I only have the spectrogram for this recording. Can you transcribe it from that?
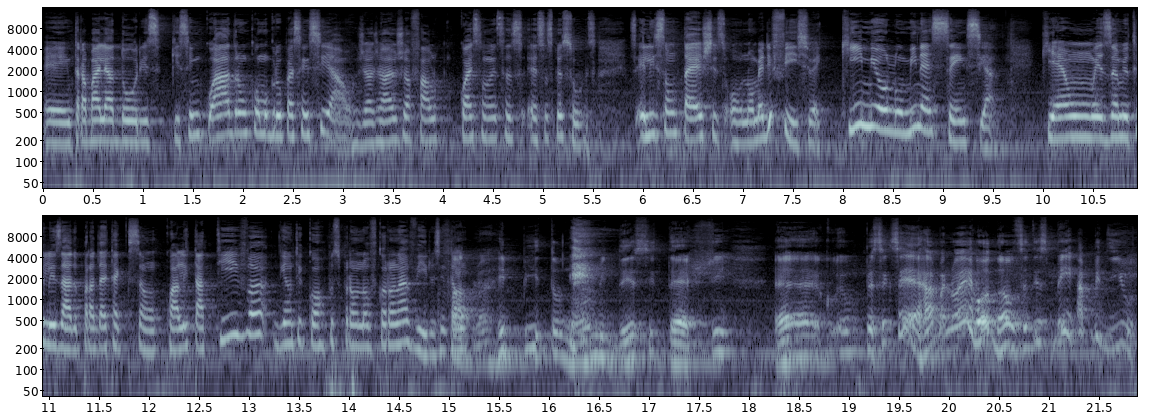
é, em trabalhadores que se enquadram como grupo essencial. Já já eu já falo quais são essas, essas pessoas. Eles são testes, o nome é difícil, é quimioluminescência que é um exame utilizado para detecção qualitativa de anticorpos para o novo coronavírus. Então, Fábio, repita o nome desse teste é, eu pensei que você ia errar, mas não errou, não. Você disse bem rapidinho.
